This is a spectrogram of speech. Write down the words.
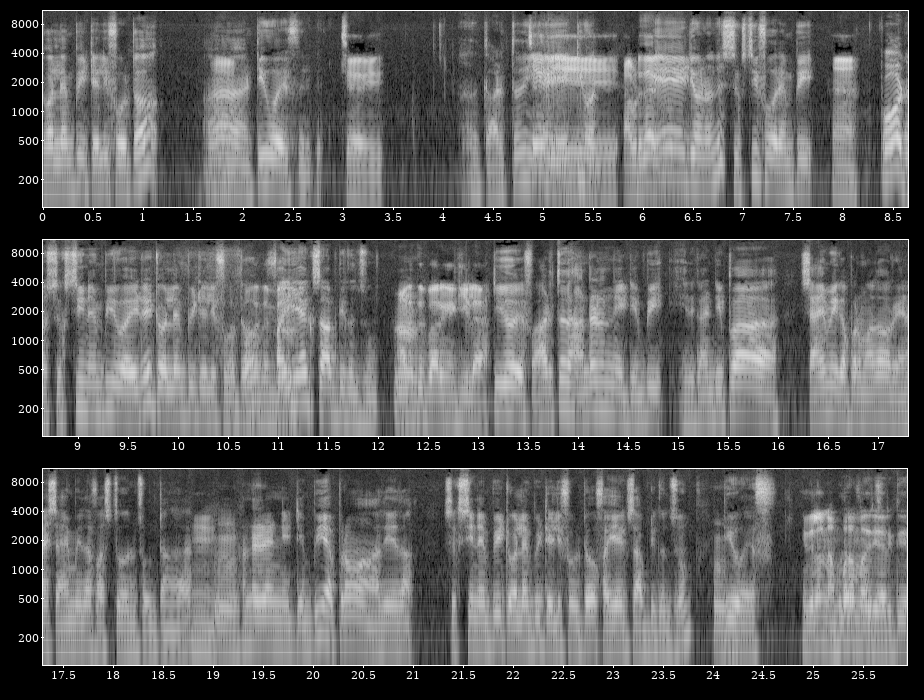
twelve MP telephoto DOF இருக்கு. சரி. அதுக்கு அடுத்தது ஏ எயிட்டி ஒன் அப்படிதான் ஏ எயிட்டி ஒன் வந்து சிக்ஸ்டி ஃபோர் எம்பி ஆ. போடு. Sixteen MP wide twelve MP telephoto five X optical zoom அடுத்து பாருங்க கீழே. டிஓஎஃப் அடுத்தது ஹண்ட்ரட் அண்ட் எயிட் எம்பி இது கண்டிப்பாக ஷாமிக்கு அப்புறமா தான் வரும். ஏன்னா ஷாமி தான் ஃபர்ஸ்ட் வரும்னு சொல்லிட்டாங்க. ஹண்ட்ரட் அண்ட் எயிட் எம்பி அப்புறம் அதே தான் sixteen MP twelve MP telephoto five X optical zoom DOF இதெல்லாம் நம்புற மாதிரியா இருக்கு?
